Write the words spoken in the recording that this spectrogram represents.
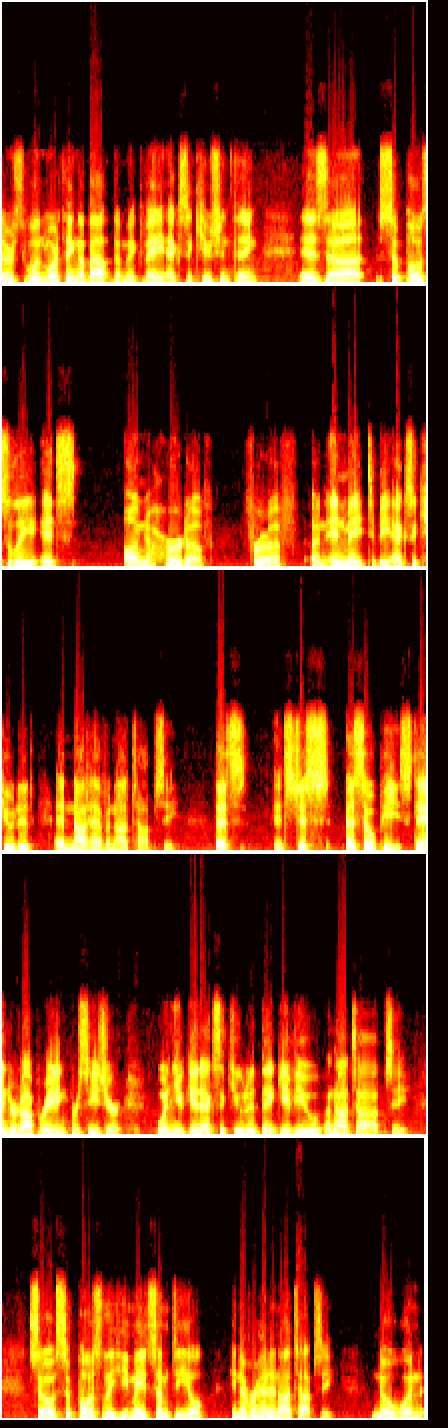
There's one more thing about the McVeigh execution thing is uh, supposedly it's unheard of for a an inmate to be executed and not have an autopsy. That's it's just SOP, standard operating procedure. When you get executed, they give you an autopsy. So supposedly he made some deal. He never had an autopsy. No one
